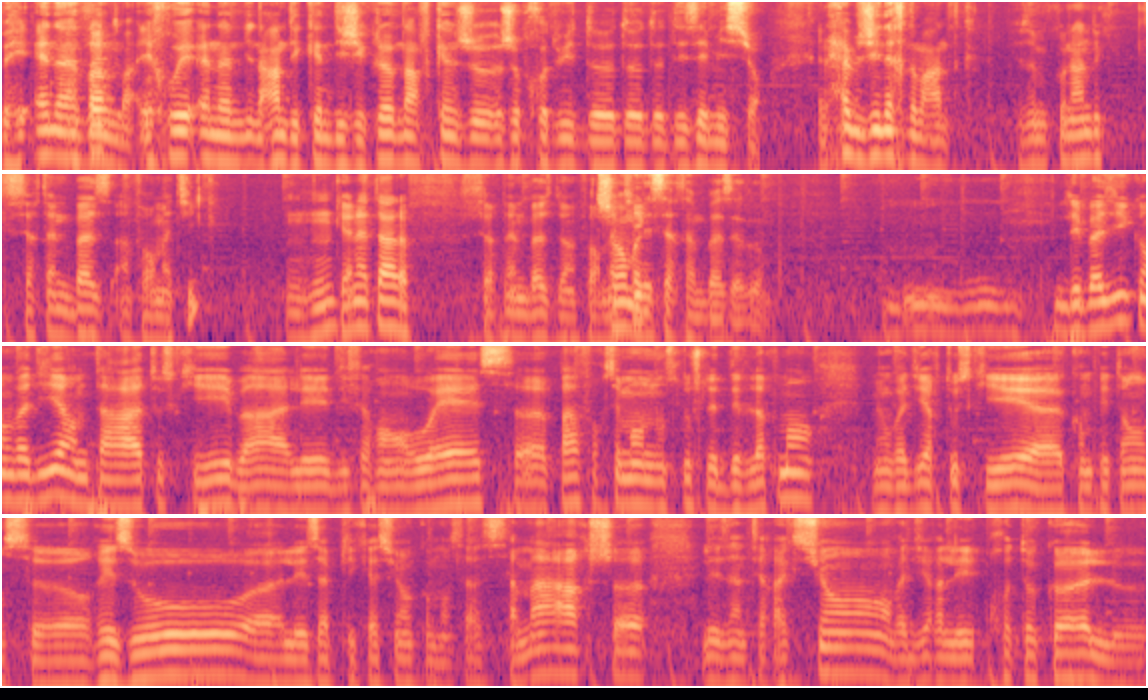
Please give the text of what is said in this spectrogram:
باهي انا En fait- ظلمه يا خويا انا عندي كان دي جي كلوب نعرف كان جو جو برودوي دو دو دو دي زيميسيون نحب نجي نخدم عندك لازم يكون عندك certaines bases informatiques. مهم. كان تعرف certaines bases شنو هما لي d'informatique. سيغتان باز هذوما Les basiques, on va dire, tu as tout ce qui est bah, les différents OS, euh, pas forcément non slouche le développement, mais on va dire tout ce qui est euh, compétences euh, réseau, euh, les applications, comment ça, ça marche, euh, les interactions, on va dire les protocoles euh,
